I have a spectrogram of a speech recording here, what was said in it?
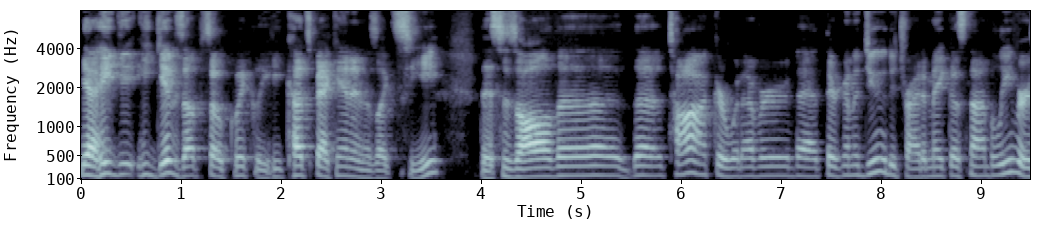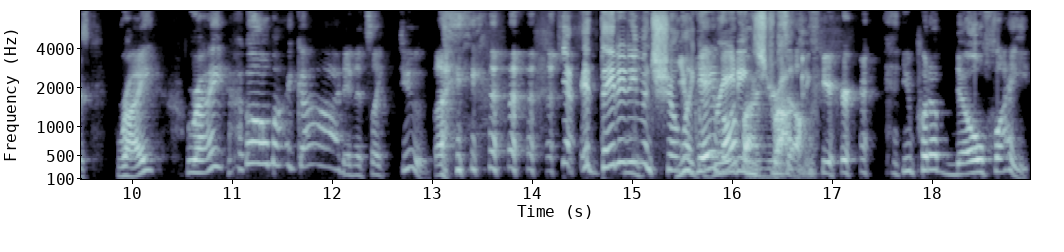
Yeah, he he gives up so quickly. He cuts back in and is like, "See, this is all the the talk or whatever that they're gonna do to try to make us non-believers, right? Right? Oh my god!" And it's like, dude, like, Yeah, it, they didn't even show you like ratings dropping. here. you put up no fight.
